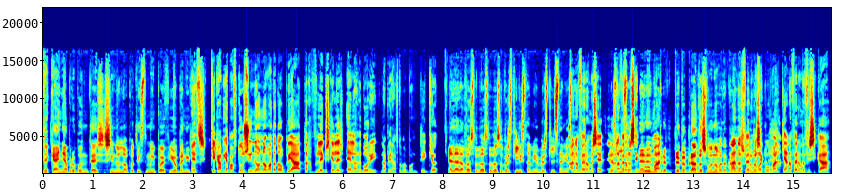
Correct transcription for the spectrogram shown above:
19 προπονητές σύνολο από τη στιγμή που έφυγε ο Μπενίτες. Και κάποιοι από αυτούς είναι ονόματα τα οποία τα βλέπεις και λες: Έλα, δεν μπορεί να πει αυτό προπονητή. Και... Έλα, έλα, δώστε, δώστε, δώστε. Βρει τη λίστα μία. Βρες τη λίστα μία αναφέρομαι σε, αναφέρομαι σε ναι, ναι, ναι, πρέπει, πρέπει, να δώσουμε ονόματα. Πρέπει αναφέρομαι να δώσουμε ονόματα. σε Κούμαν και αναφέρομαι φυσικά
